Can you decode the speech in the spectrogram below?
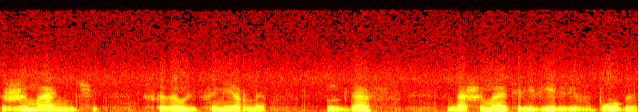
жеманничать, сказал лицемерно, «Да, наши матери верили в Бога,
